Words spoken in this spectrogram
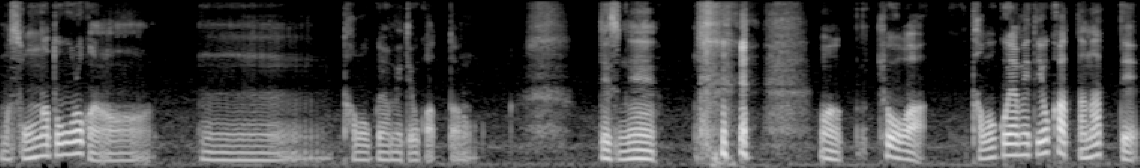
まあそんなところかな。うーん、タバコやめてよかったの。ですね。まあ今日はタバコやめてよかったなって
